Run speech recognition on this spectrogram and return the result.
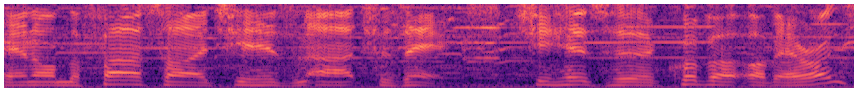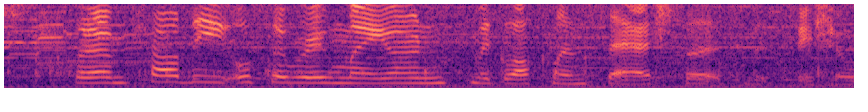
And on the far side, she has an archer's axe. She has her quiver of arrows. But I'm proudly also wearing my own McLaughlin sash, so it's a bit special.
